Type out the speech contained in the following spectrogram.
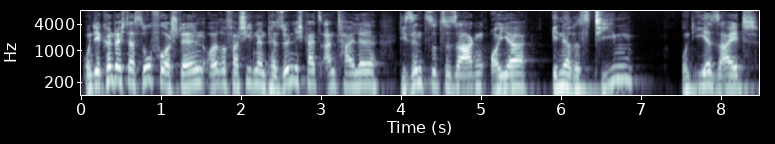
Und ihr könnt euch das so vorstellen, eure verschiedenen Persönlichkeitsanteile, die sind sozusagen euer inneres Team und ihr seid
